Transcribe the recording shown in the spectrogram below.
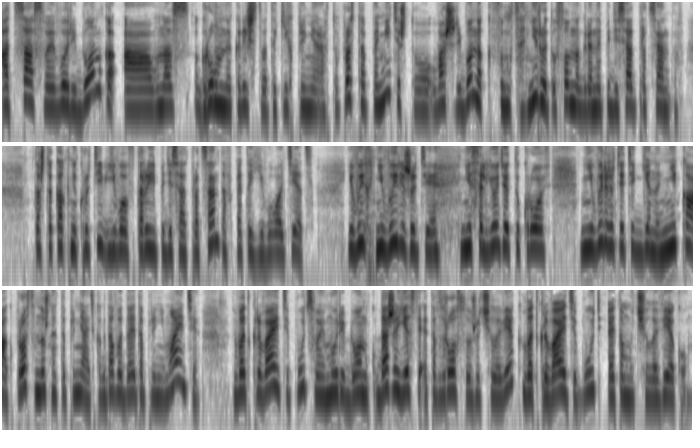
отца своего ребенка, а у нас огромное количество таких примеров, то просто поймите, что ваш ребенок функционирует, условно говоря, на 50%. Потому что, как ни крути, его вторые 50% — это его отец. И вы их не вырежете, не сольете эту кровь, не вырежете эти гены, никак. Просто нужно это принять. Когда вы до это принимаете, вы открываете путь своему ребенку. Даже если это взрослый уже человек, вы открываете путь этому человеку.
